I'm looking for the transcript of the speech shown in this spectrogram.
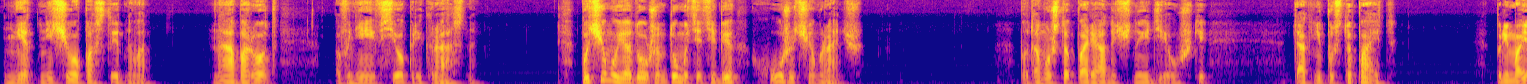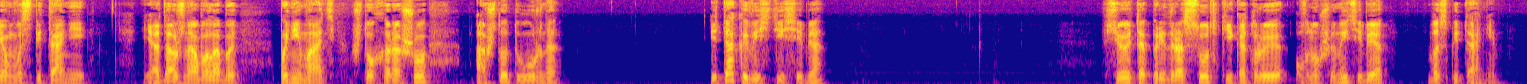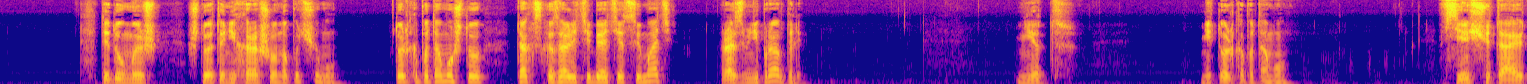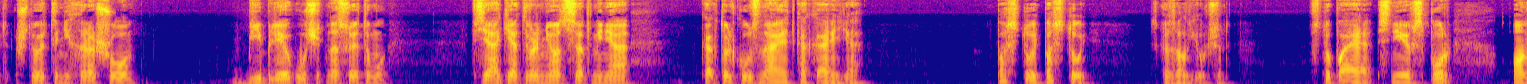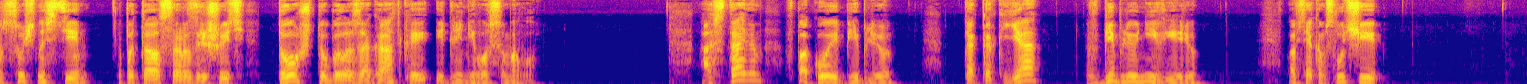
нет ничего постыдного. Наоборот, в ней все прекрасно. Почему я должен думать о тебе хуже, чем раньше? Потому что порядочные девушки так не поступают. При моем воспитании я должна была бы понимать, что хорошо, а что дурно, и так и вести себя. Все это предрассудки, которые внушены тебе воспитанием. Ты думаешь, что это нехорошо, но почему? Только потому, что так сказали тебе отец и мать? Разве не правда ли? Нет, не только потому. Все считают, что это нехорошо, Библия учит нас этому. Всякий отвернется от меня, как только узнает, какая я. Постой, постой, сказал Юджин, вступая с ней в спор. Он в сущности пытался разрешить то, что было загадкой и для него самого. Оставим в покое Библию, так как я в Библию не верю. Во всяком случае,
